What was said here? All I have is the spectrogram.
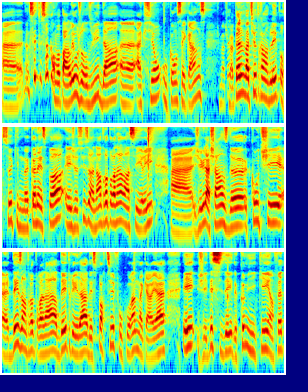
Euh, donc, c'est tout ça qu'on va parler aujourd'hui dans euh, Action ou Conséquences. Je m'appelle Mathieu Tremblay pour ceux qui ne me connaissent pas et je suis un entrepreneur en série. Euh, j'ai eu la chance de coacher des entrepreneurs, des traders, des sportifs au courant de ma carrière et j'ai décidé de communiquer en fait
